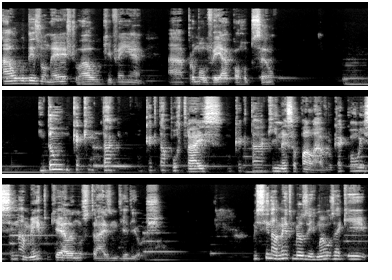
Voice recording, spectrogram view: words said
algo desonesto, algo que venha a promover a corrupção. Então, o que é que está que é que tá por trás? O que é que está aqui nessa palavra? O que é qual o ensinamento que ela nos traz no dia de hoje? O ensinamento, meus irmãos, é que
